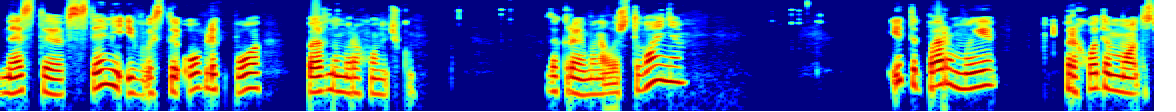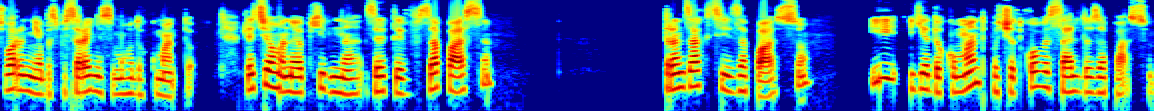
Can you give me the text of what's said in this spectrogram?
внести в системі і ввести облік по певному рахуночку. Закриємо налаштування. І тепер ми переходимо до створення безпосередньо самого документу. Для цього необхідно зайти в запаси, транзакції запасу, і є документ початкове сальдо запасу.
